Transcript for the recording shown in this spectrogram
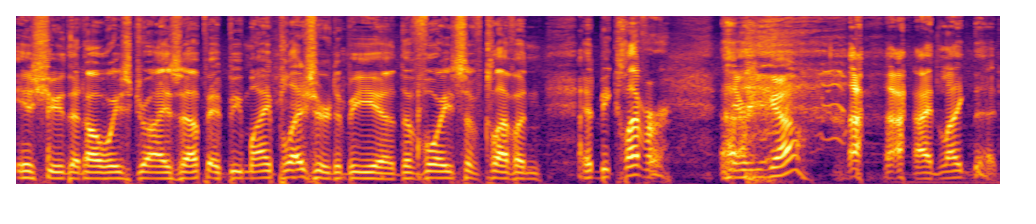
issue that always dries up, it'd be my pleasure to be uh, the voice of Clevon. It'd be clever. There you go. I'd like that.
